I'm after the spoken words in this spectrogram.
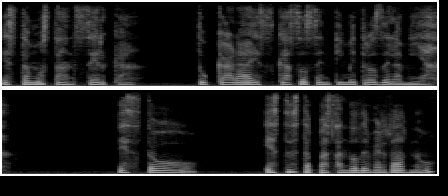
Estamos tan cerca, tu cara a escasos centímetros de la mía. Esto... Esto está pasando de verdad, ¿no?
